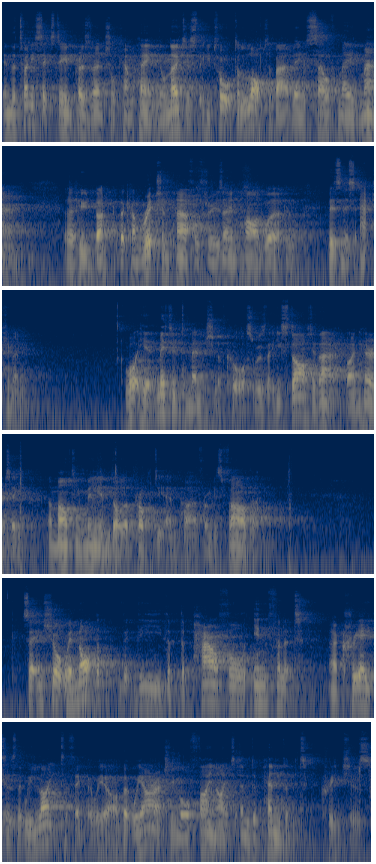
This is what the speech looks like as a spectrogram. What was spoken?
In the 2016 presidential campaign, you'll notice that he talked a lot about being a self made man uh, who'd become rich and powerful through his own hard work and business acumen. What he admitted to mention, of course, was that he started out by inheriting a multi million dollar property empire from his father. So, in short, we're not the, the, the, the powerful, infinite uh, creators that we like to think that we are, but we are actually more finite and dependent creatures,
